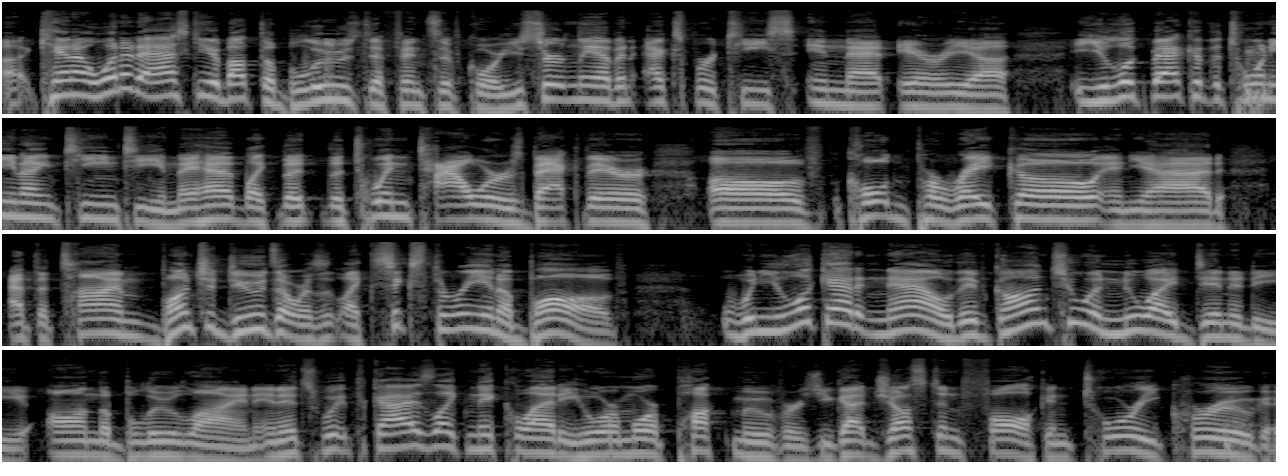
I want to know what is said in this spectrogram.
Uh, Ken, I wanted to ask you about the Blues defensive core. You certainly have an expertise in that area. You look back at the 2019 team, they had like the, the twin towers back there of Colton Parayko, and you had at the time a bunch of dudes that was like six three and above when you look at it now, they've gone to a new identity on the blue line, and it's with guys like Nick Leddy who are more puck movers. You got Justin Faulk and Torey Krug.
